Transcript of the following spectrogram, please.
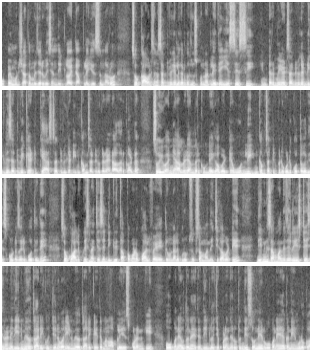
ముప్పై మూడు శాతం రిజర్వేషన్ దీంట్లో అయితే అప్లై చేస్తున్నారు. సో కావాల్సిన సర్టిఫికేట్లు కనుక చూసుకున్నట్లయితే SSC intermediate certificate degree certificate caste certificate income certificate and Aadhaar card. So ఇవన్నీ ఆల్రెడీ అందరికీ ఉన్నాయి కాబట్టి ఓన్లీ ఇన్కమ్ సర్టిఫికేట్ ఒకటి కొత్తగా తీసుకుంటే సరిపోతుంది. సో క్వాలిఫికేషన్ వచ్చేసి డిగ్రీ తప్పకుండా క్వాలిఫై అయితే ఉండాలి గ్రూప్స్కి సంబంధించి కాబట్టి దీనికి సంబంధించి రిజిస్ట్రేషన్ అనేది ఎనిమిదో తారీఖు జనవరి ఎనిమిదో తారీఖు అయితే మనం అప్లై చేసుకోవడానికి ఓపెన్ అవుతున్నాయి అయితే దీంట్లో చెప్పడం జరుగుతుంది. సో నేను ఓపెన్ అయ్యాక నేను కూడా ఒక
